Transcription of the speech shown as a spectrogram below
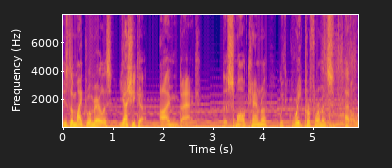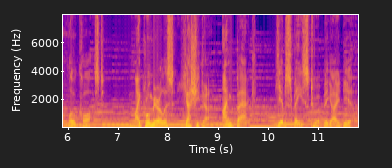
is the micro mirrorless Yashica I'm back. The small camera with great performance at a low cost. Micro mirrorless Yashica I'm back. Give space to a big idea.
